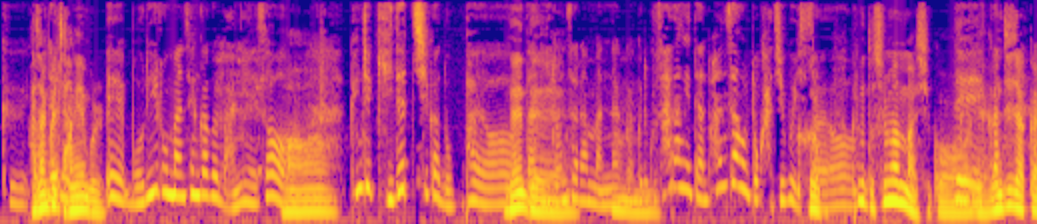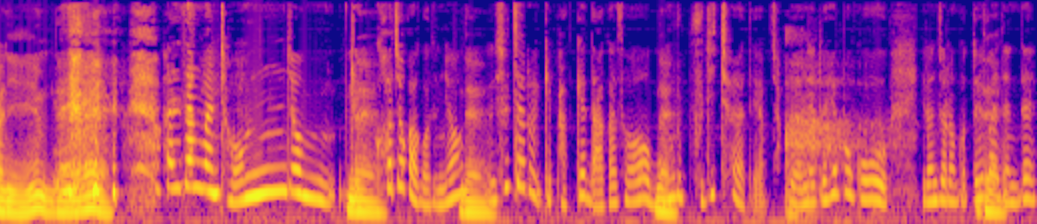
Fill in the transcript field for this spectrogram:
그 가장 큰 장애물. 예, 머리로만 생각을 많이 해서 아, 굉장히 기대치가 높아요. 네네. 난 이런 사람 만날 거야. 음. 그리고 사랑에 대한 환상을 또 가지고 그, 있어요. 그리고 또 술만 마시고. 네, 네, 그러니까- 은지 작가님. 네. 환상만 점점 이렇게 네. 커져가거든요. 네. 실제로 이렇게 밖에 나가서 네. 몸으로 부딪혀야 돼요. 자꾸 아. 연애도 해보고 이런저런 것도 해봐야 네. 되는데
